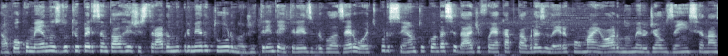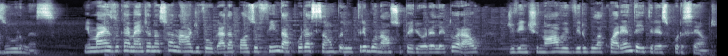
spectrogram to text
É um pouco menos do que o percentual registrado no primeiro turno, de 33,08%, quando a cidade foi a capital brasileira com o maior número de ausência nas urnas. E mais do que a média nacional divulgada após o fim da apuração pelo Tribunal Superior Eleitoral, de 29,43%.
